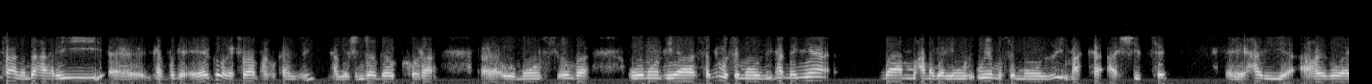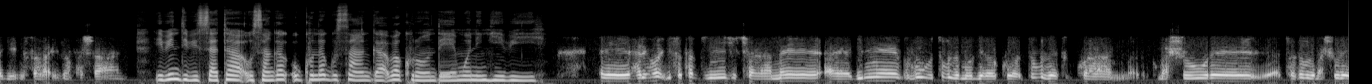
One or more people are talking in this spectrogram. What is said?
nsanze ndahari eh, nkavuga ego bagaca bampa ako kazi nkazoca nja gukora eh, uwo munsi. Umva uwo muntu yasabye umusemuzi ntamenya bamuhamagariye uwe musemuzi mpaka ashitse eh, hariya aho bagiye gusaba izo mfashanyo. Ibindi bisata usanga ukunda gusanga bakurondeyemo ni nk'ibihe? Eh, hariho ibisata byinshi cyane eh, bimwe nk'ubu tuvuze mu rugero tuvuze ku mashure eh, tuba tuvuze amashure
